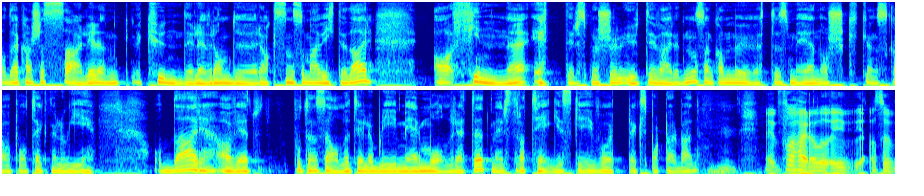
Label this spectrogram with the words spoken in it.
Og Det er kanskje særlig den kunde-leverandøraksen som er viktig der Å finne etterspørsel ute i verden som kan møtes med norsk kunnskap og teknologi. Og der har vi et potensial til å bli mer målrettet, mer strategisk i vårt eksportarbeid. Mm. For Harald, altså,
